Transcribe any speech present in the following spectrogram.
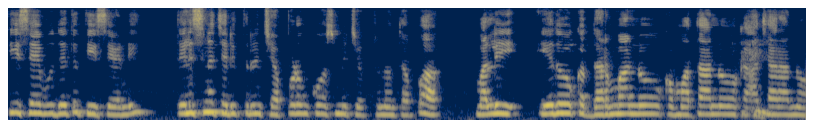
తీసే బుద్ధి అయితే తీసేయండి. తెలిసిన చరిత్రని చెప్పడం కోసమే చెప్తున్నాం తప్ప మళ్ళీ ఏదో ఒక ధర్మాన్నో ఒక మతాన్నో ఒక ఆచారాన్నో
